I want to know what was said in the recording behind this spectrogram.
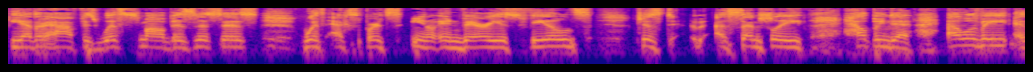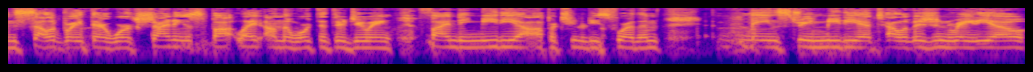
The other half is with small businesses, with experts, you know, in various fields, just essentially helping to elevate and celebrate their work shining a spotlight on the work that they're doing, finding media opportunities for them, mainstream media, television, radio,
